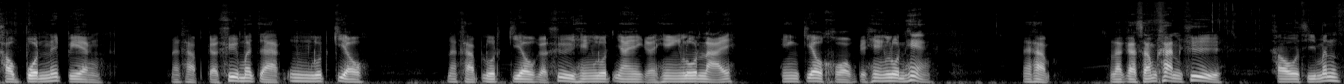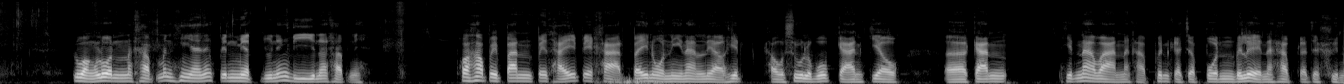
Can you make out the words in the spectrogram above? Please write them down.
เขาปนในเปียงนะครับก็คือมาจากอืรถเกี่ยวนะครับรถเกี่ยวก็คือแห้งรถใหญ่กับแห้งโลนหลายแห้งเกี่ยวขอบกับแห้งโลนแห้งนะครับแล้วก็สำคัญคือเขาที่มันหลวงล้นนะครับ มันเหียยังเป็นเม็ดอยู่ยังดีนะครับนี่พอเข้าไปปันไปไถไปขาดไปโน่นนี่นั่นแล้วเฮ็ด เข้าสู่ระบบการเกี่ยวการเฮ็ดหน้าวานนะครับ เพื่อนก็จะปนไปเลยนะครับ ก็จะขึ้น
